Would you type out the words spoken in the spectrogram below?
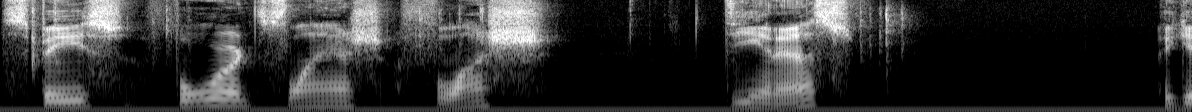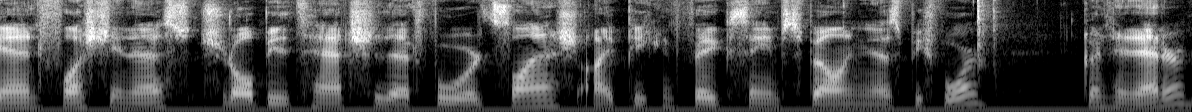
space forward slash flush DNS. Again, flush DNS should all be attached to that forward slash ipconfig, same spelling as before. Go ahead and hit enter.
